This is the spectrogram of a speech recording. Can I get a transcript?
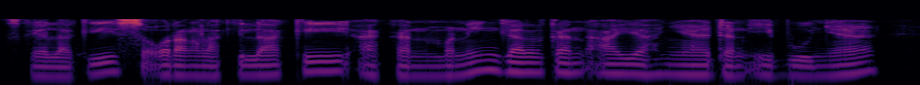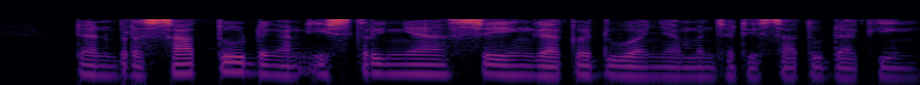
Sekali lagi, seorang laki-laki akan meninggalkan ayahnya dan ibunya dan bersatu dengan istrinya sehingga keduanya menjadi satu daging.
